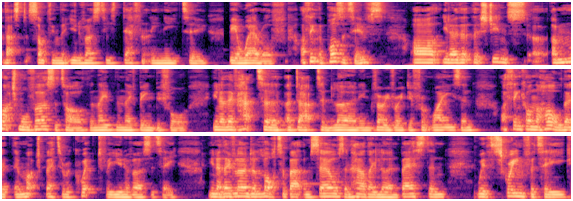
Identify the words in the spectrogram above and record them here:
that's something that universities definitely need to be aware of i think the positives are you know that, that students are much more versatile than they than they've been before. You know they've had to adapt and learn in very very different ways. And i think on the whole they're, they're much better equipped for university. You know they've learned a lot about themselves and how they learn best. And with screen fatigue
